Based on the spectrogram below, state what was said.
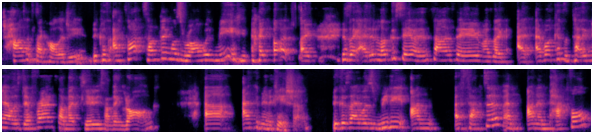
Childhood psychology because I thought something was wrong with me. I thought like it's like I didn't look the same, I didn't sound the same. I was like I, everyone kept telling me I was different, so I'm like clearly something's wrong. Uh, and communication because I was really ineffective and unimpactful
